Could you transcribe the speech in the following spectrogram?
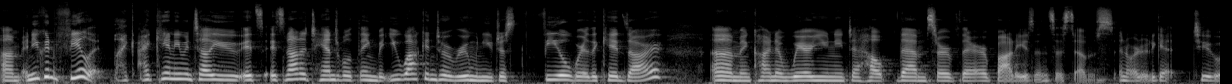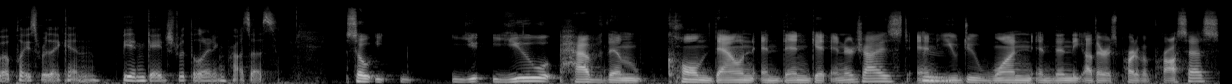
Um, and you can feel it. Like I can't even tell you, it's it's not a tangible thing, but you walk into a room and you just feel where the kids are, um, and kind of where you need to help them serve their bodies and systems in order to get to a place where they can be engaged with the learning process. So you you have them calm down and then get energized, and mm. you do one and then the other as part of a process.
